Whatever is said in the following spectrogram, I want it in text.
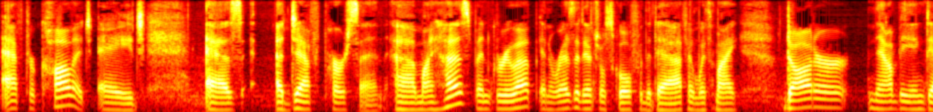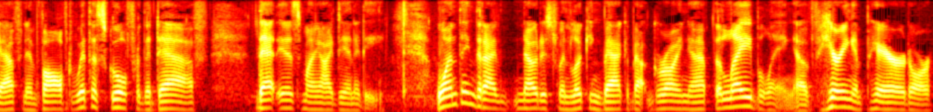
after college age as a deaf person. Uh, my husband grew up in a residential school for the deaf, and with my daughter now being deaf and involved with a school for the deaf, that is my identity. One thing that I've noticed when looking back about growing up, the labeling of hearing impaired or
